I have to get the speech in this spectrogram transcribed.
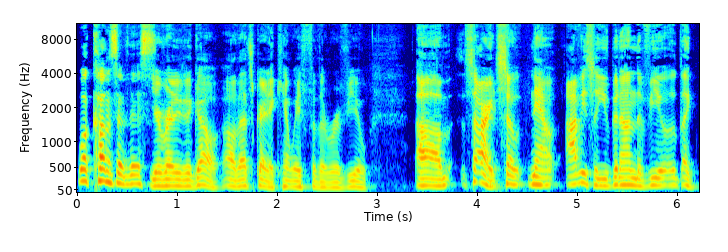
what comes of this. You're ready to go. Oh, that's great. I can't wait for the review. Um, so, all right. So now, obviously, you've been on The View. Like,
